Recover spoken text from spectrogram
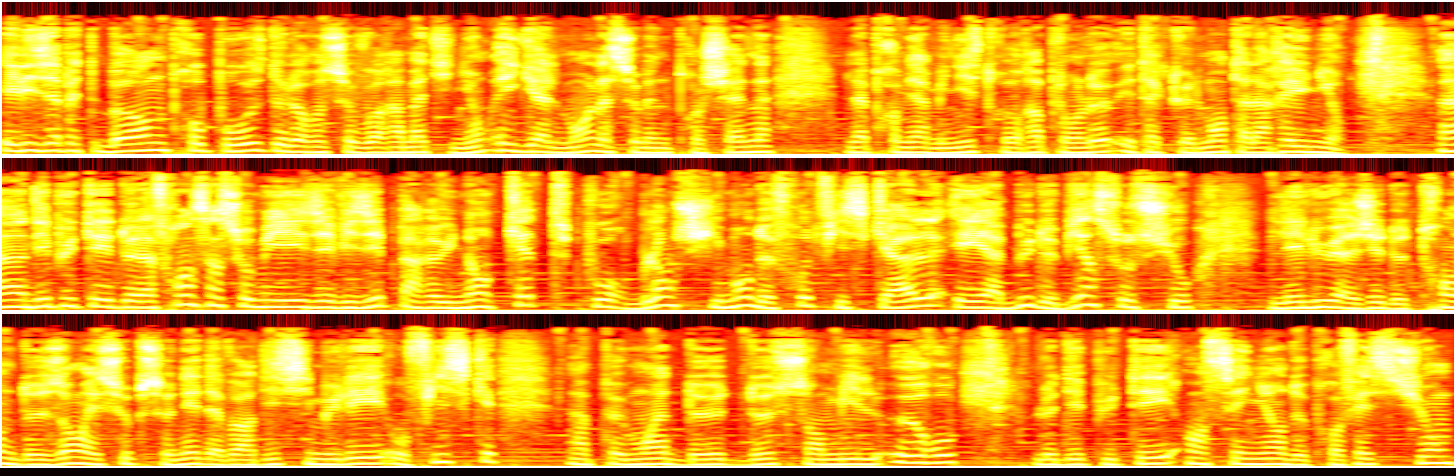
Elisabeth Borne propose de le recevoir à Matignon également la semaine prochaine. La première ministre, rappelons-le, est actuellement à la Réunion. Un député de la France insoumise est visé par une enquête pour blanchiment de fraude fiscale et abus de biens sociaux. L'élu âgé de 32 ans est soupçonné d'avoir dissimulé au fisc un peu moins de 200 000 euros. Le député, enseignant de profession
